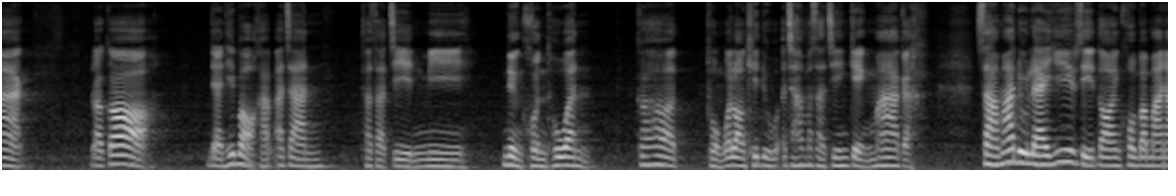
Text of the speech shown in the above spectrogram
มาก ๆ แล้วก็อย่างที่บอกครับอาจารย์ภาษาจีนมี 1 คนท้วน ก็ผมก็ลองคิดดูอาจารย์ภาษาจีนเก่งมากอะ สามารถดูแล 24 ตอนคนประมาณ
